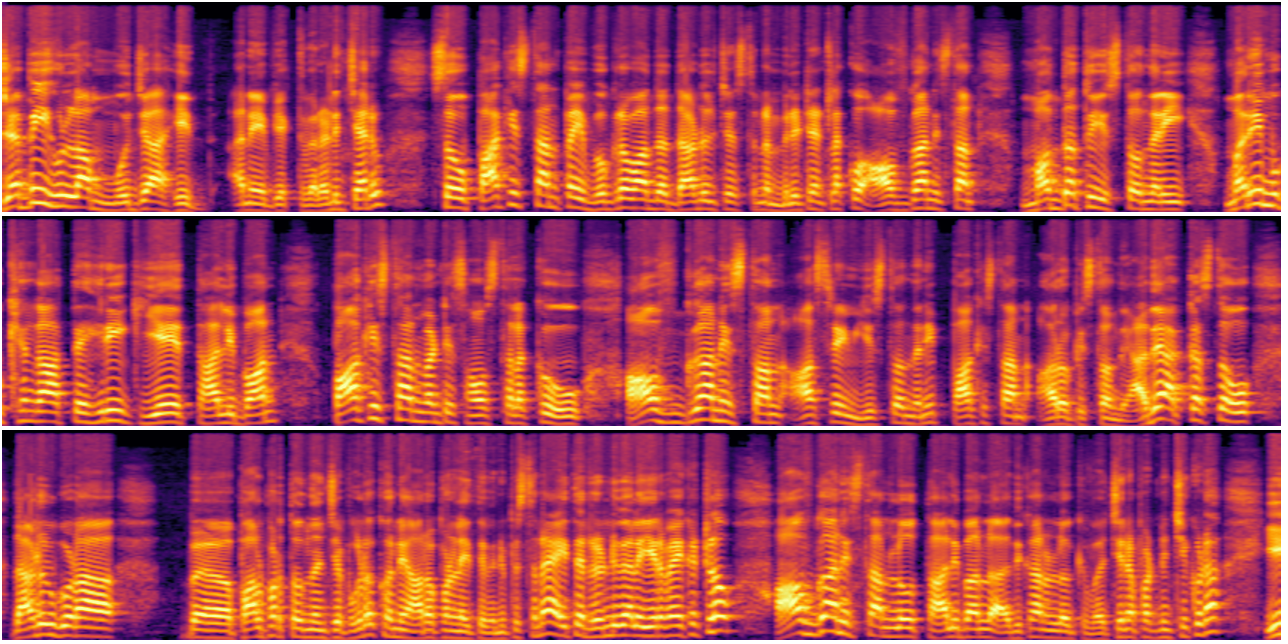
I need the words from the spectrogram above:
జబీహుల్లా ముజాహిద్ అనే వ్యక్తి వెల్లడించారు. సో పాకిస్తాన్పై ఉగ్రవాద దాడులు చేస్తున్న మిలిటెంట్లకు ఆఫ్ఘనిస్తాన్ మద్దతు ఇస్తోందని మరీ ముఖ్యంగా తెహ్రీక్ ఏ తాలిబాన్ పాకిస్తాన్ వంటి సంస్థలకు ఆఫ్ఘనిస్తాన్ ఆశ్రయం ఇస్తోందని పాకిస్తాన్ ఆరోపిస్తోంది. అదే అక్కస్తో దాడులు కూడా పాల్పడుతోందని చెప్పి కూడా కొన్ని ఆరోపణలు అయితే వినిపిస్తున్నాయి. అయితే రెండు వేల ఇరవై ఒకటిలో ఆఫ్ఘనిస్తాన్లో తాలిబాన్లు అధికారంలోకి వచ్చినప్పటి నుంచి కూడా ఈ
